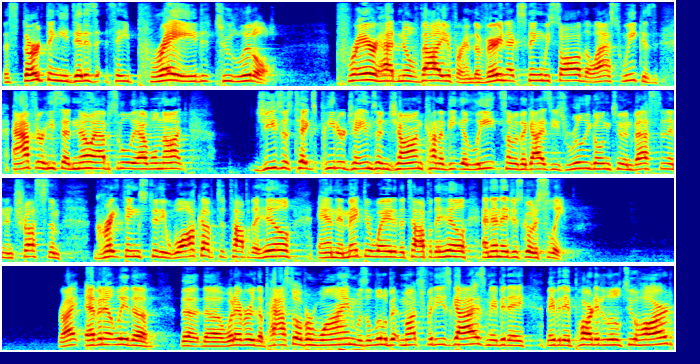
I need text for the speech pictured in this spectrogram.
This third thing he did is say he prayed too little. Prayer had no value for him. The very next thing we saw the last week is after he said, No, absolutely, I will not. Jesus takes Peter, James, and John, kind of the elite, some of the guys he's really going to invest in and trust them great things to. They walk up to the top of the hill and they make their way to the top of the hill and then they just go to sleep. Right? Evidently, the, the, the whatever the Passover wine was a little bit much for these guys. Maybe they maybe they partied a little too hard.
